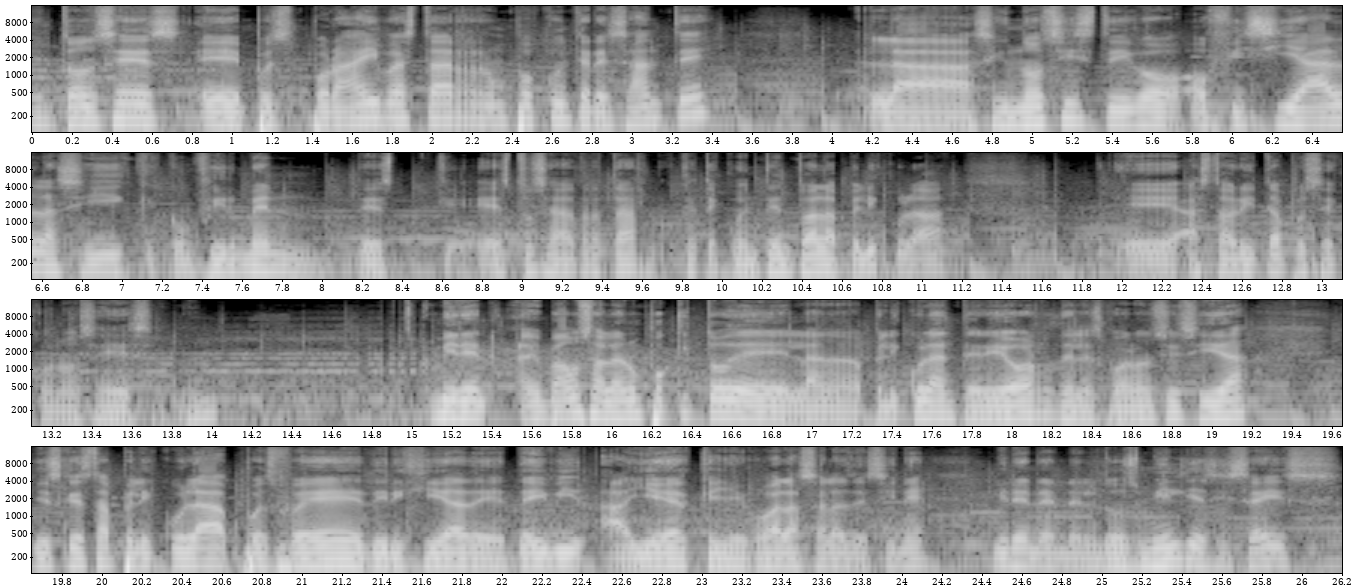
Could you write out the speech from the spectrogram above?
Entonces, eh, pues por ahí va a estar un poco interesante. La signosis, te digo, oficial, así que confirmen de que esto se va a tratar, que te cuenten toda la película. Eh, hasta ahorita pues se conoce eso, ¿no? Miren, eh, vamos a hablar un poquito de la película anterior del Escuadrón Suicida. Y es que esta película pues fue dirigida de David Ayer que llegó a las salas de cine. Miren, en el 2016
